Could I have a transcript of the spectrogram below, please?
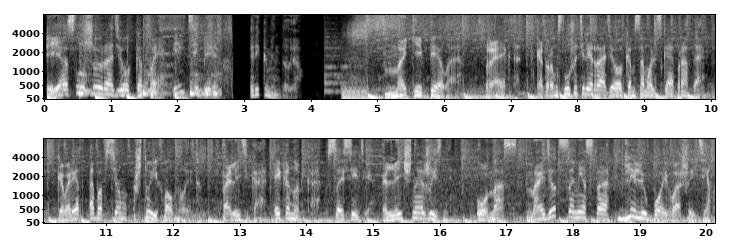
Я слушаю Радио КП и тебе рекомендую. Накипело. Проект, в котором слушатели радио «Комсомольская правда» говорят обо всем, что их волнует. Политика, экономика, соседи, личная жизнь – у нас найдется место для любой вашей темы.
